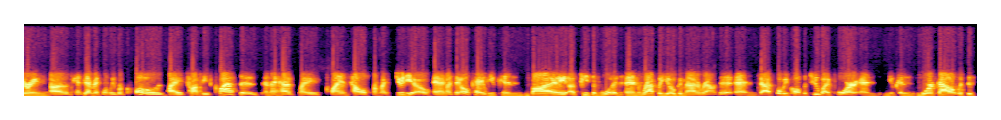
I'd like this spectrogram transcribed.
during uh, the pandemic when we were closed, I taught these classes and I have my clientele from my studio. And I say, okay, you can buy a piece of wood and wrap a yoga mat around it. And that's what we call the two by four. And you can work out with this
